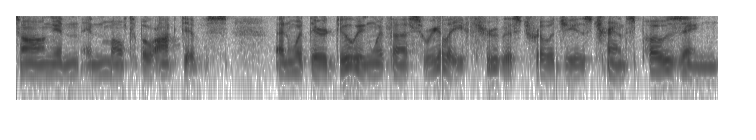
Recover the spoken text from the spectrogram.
song in, in multiple octaves. And what they're doing with us really through this trilogy is transposing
